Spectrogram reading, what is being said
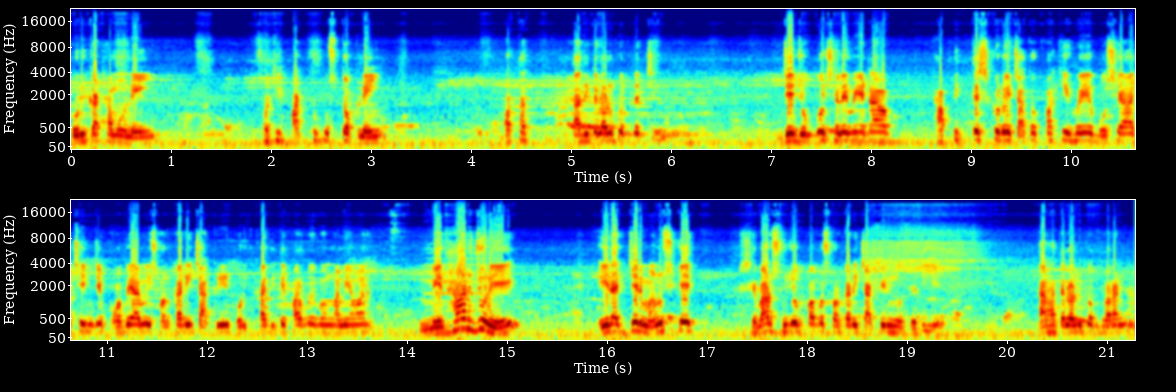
পরিকাঠামো নেই, সঠিক পাঠ্যপুস্তক নেই অর্থাৎ তাদেরকে ললিপপ দিচ্ছেন। যে যোগ্য ছেলে মেয়েটা হাপিত্তেস করে চাতক পাখি হয়ে বসে আছেন যে কবে আমি সরকারি চাকরির পরীক্ষা দিতে পারব এবং আমি আমার মেধার জোরে এই রাজ্যের মানুষকে সেবার সুযোগ পাবো সরকারি চাকরির মধ্যে দিয়ে। তার হাতে ললিপপ ধরান না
